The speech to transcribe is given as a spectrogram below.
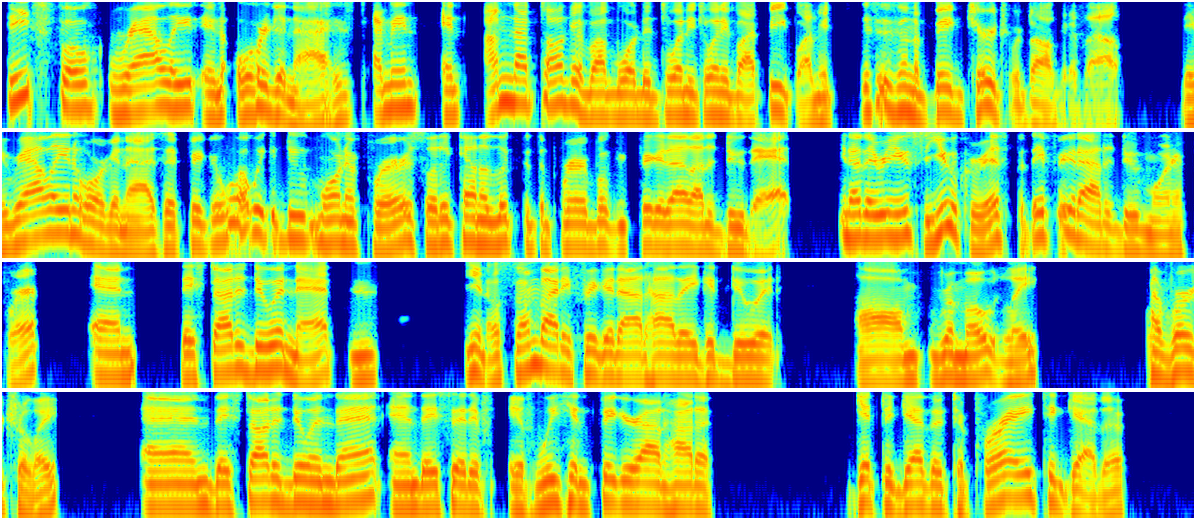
These folk rallied and organized. I mean, and I'm not talking about more than 20, 25 people. I mean, this isn't a big church we're talking about. They rally and organize. They figure, well, we could do morning prayer. So they kind of looked at the prayer book and figured out how to do that. You know, they were used to Eucharist, but they figured out how to do morning prayer. And they started doing that. And, you know, somebody figured out how they could do it um, remotely, uh, virtually. And they started doing that. And they said, if if we can figure out how to get together to pray together,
